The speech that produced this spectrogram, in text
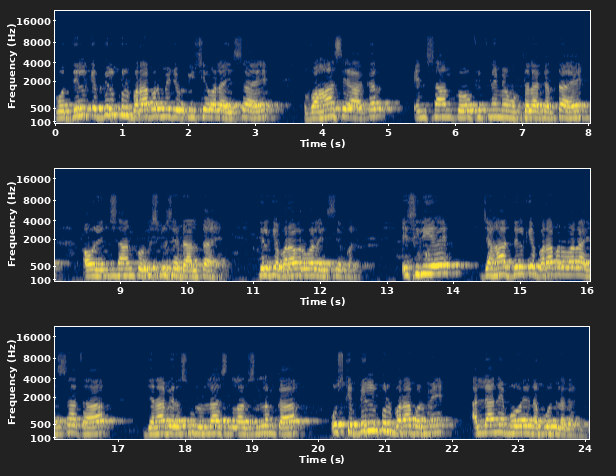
وہ دل کے بالکل برابر میں جو پیچھے والا حصہ ہے، وہاں سے آ کر انسان کو فتنے میں مبتلا کرتا ہے اور انسان کو وسو سے ڈالتا ہے دل کے برابر والے حصے پر۔ اس لیے جہاں دل کے برابر والا حصہ تھا، جناب رسول اللہ صلی اللہ علیہ وسلم کا، اس کے بالکل برابر میں اللہ نے مہر نبوت لگا دی۔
